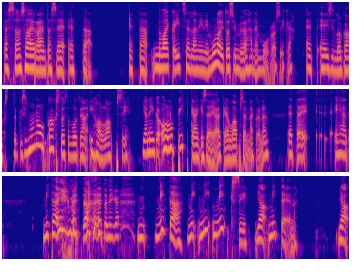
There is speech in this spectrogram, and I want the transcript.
tässä on sairainta se, että, että no vaikka itselläni, niin mulla oli tosi myöhäinen murrosikä. Että ei silloin, 12, siis mä oon ollut 12-vuotiaana ihan lapsi. Ja niin ollut pitkäänkin sen jälkeen lapsen näköinen. Että eihän, mitä ihmettä, että niin kuin, mitä, mi, mi, miksi ja miten. Ja,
